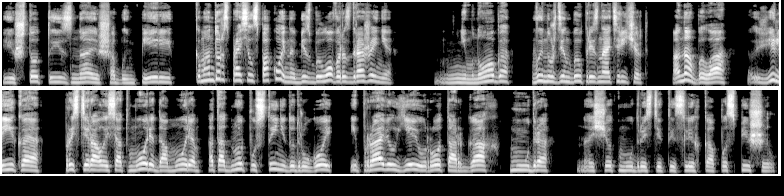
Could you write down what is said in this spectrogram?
И что ты знаешь об империи? Командор спросил спокойно, без былого раздражения. Немного, вынужден был признать Ричард. Она была великая, простиралась от моря до моря, от одной пустыни до другой, и правил ею род Аргах мудро. Насчет мудрости ты слегка поспешил,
